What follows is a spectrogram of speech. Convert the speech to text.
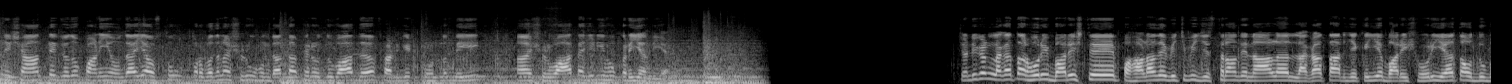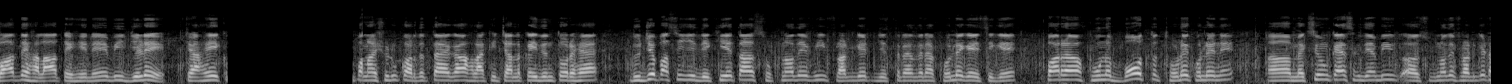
ਨਿਸ਼ਾਨ ਤੇ ਜਦੋਂ ਪਾਣੀ ਆਉਂਦਾ ਜਾਂ ਉਸ ਤੋਂ ਉੱਪਰ ਵਧਣਾ ਸ਼ੁਰੂ ਹੁੰਦਾ ਤਾਂ ਫਿਰ ਉਸ ਤੋਂ ਬਾਅਦ ਫਲੱਡ ਗੇਟ ਖੋਲ੍ਹਣ ਦੀ ਸ਼ੁਰੂਆਤ ਹੈ ਜਿਹੜੀ ਉਹ ਕਰੀ ਜਾਂਦੀ ਹੈ। ਚੰਡੀਗੜ੍ਹ ਲਗਾਤਾਰ ਹੋ ਰਹੀ ਬਾਰਿਸ਼ ਤੇ ਪਹਾੜਾਂ ਦੇ ਵਿੱਚ ਵੀ ਜਿਸ ਤਰ੍ਹਾਂ ਦੇ ਨਾਲ ਲਗਾਤਾਰ ਜੇ ਕਹੀਏ ਬਾਰਿਸ਼ ਹੋ ਰਹੀ ਹੈ, ਤਾਂ ਉਸ ਤੋਂ ਬਾਅਦ ਦੇ ਹਾਲਾਤ ਇਹ ਨੇ ਵੀ ਜਿਹੜੇ ਚਾਹੇ ਪਨਾ ਸ਼ੁਰੂ ਕਰ ਦਿੱਤਾ ਹੈਗਾ ਹਾਲਾਂਕਿ ਚੱਲ ਕਈ ਦਿਨ ਤੋਂ ਰਿਹਾ ਦੂਜੇ ਪਾਸੇ ਜੇ ਦੇਖੀਏ ਤਾਂ ਸੁਖਨਾ ਦੇ ਵੀ ਫਲੱਡ ਗੇਟ ਜਿਸ ਤਰ੍ਹਾਂ ਦੇ ਨਾਲ ਖੋਲੇ ਗਏ ਸੀਗੇ ਪਰ ਹੁਣ ਬਹੁਤ ਥੋੜੇ ਖੁੱਲੇ ਨੇ। ਮੈਕਸਿਮਮ ਕਹਿ ਸਕਦੇ ਹਾਂ ਵੀ ਸੁਖਨਾ ਦੇ ਫਲੱਡ ਗੇਟ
